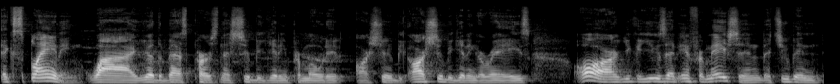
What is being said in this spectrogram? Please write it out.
explaining why you're the best person that should be getting promoted or should be or should be getting a raise. Or you could use that information that you've been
